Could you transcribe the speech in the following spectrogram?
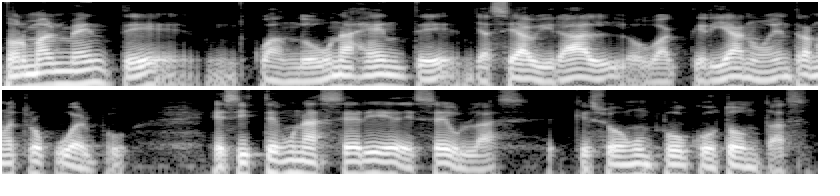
Normalmente, cuando un agente, ya sea viral o bacteriano, entra a nuestro cuerpo, existen una serie de células que son un poco tontas,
